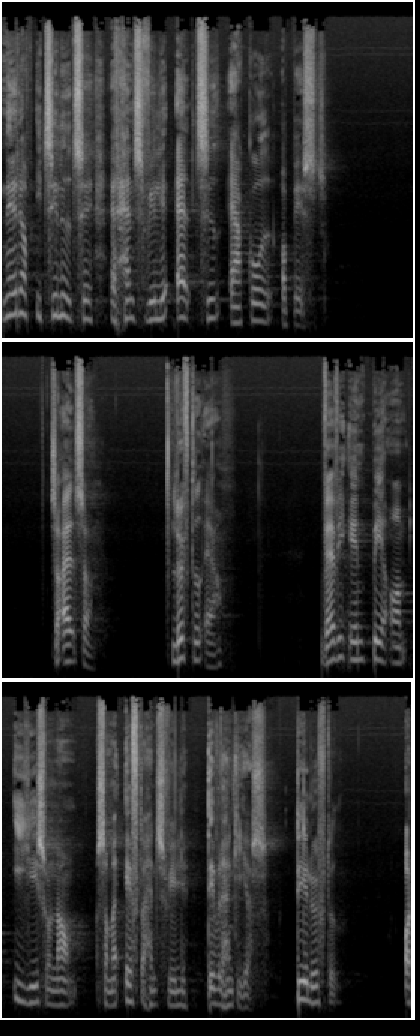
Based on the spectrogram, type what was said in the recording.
Netop i tillid til, at hans vilje altid er god og bedst. Så altså, løftet er, hvad vi end beder om i Jesu navn, som er efter hans vilje, det vil han give os. Det er løftet. Og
